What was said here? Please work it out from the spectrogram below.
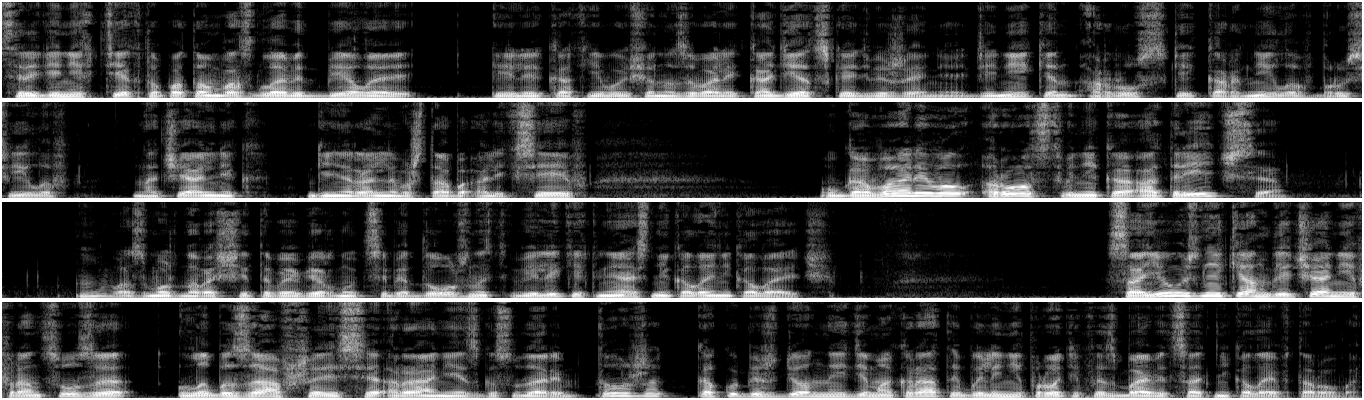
Среди них те, кто потом возглавит белое, или, как его еще называли, кадетское движение, Деникин, Русский, Корнилов, Брусилов, начальник генерального штаба Алексеев, уговаривал родственника отречься, ну, возможно, рассчитывая вернуть себе должность, великий князь Николай Николаевич. Союзники, англичане и французы, лобызавшиеся ранее с государем, тоже, как убежденные демократы, были не против избавиться от Николая II.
